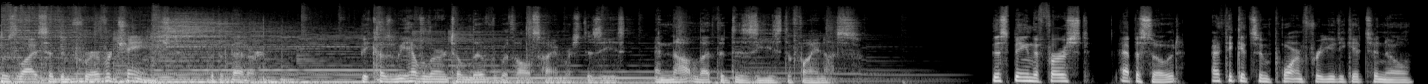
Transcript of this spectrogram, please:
whose lives have been forever changed for the better because we have learned to live with Alzheimer's disease and not let the disease define us. This being the first episode, I think it's important for you to get to know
